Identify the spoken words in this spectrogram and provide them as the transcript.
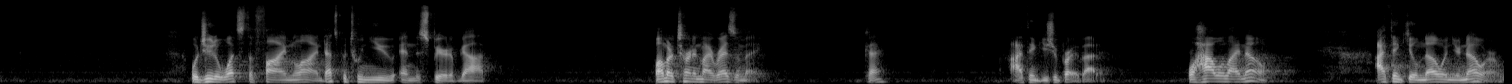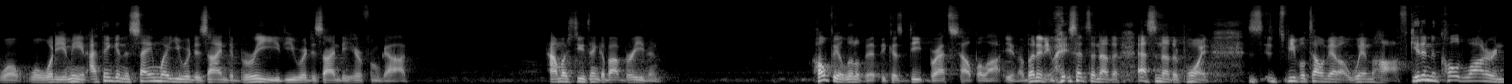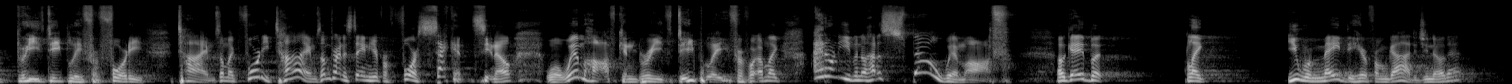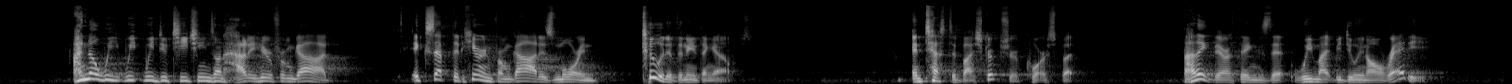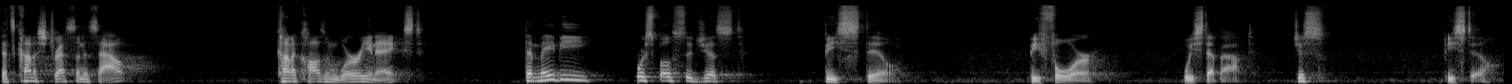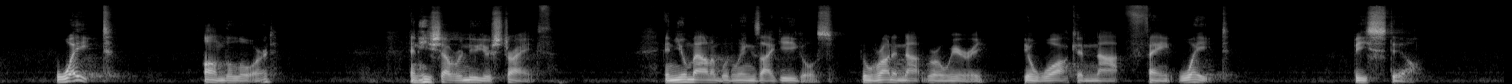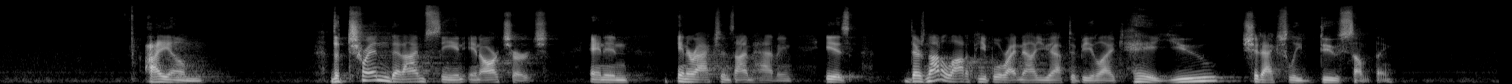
Well, Judah, what's the fine line? That's between you and the Spirit of God. Well, I'm going to turn in my resume. Okay? I think you should pray about it. Well, how will I know? I think you'll know when you're knower. Well, well, what do you mean? I think in the same way you were designed to breathe, you were designed to hear from God. How much do you think about breathing? Hopefully a little bit because deep breaths help a lot, you know. But anyways, that's another that's another point. People telling me about Wim Hof. Get into cold water and breathe deeply for 40 times. I'm like, 40 times? I'm trying to stay in here for four seconds, you know? Well, Wim Hof can breathe deeply for four. I'm like, I don't even know how to spell Wim Hof. Okay, but like you were made to hear from God. Did you know that? I know we, we, we do teachings on how to hear from God, except that hearing from God is more intuitive than anything else. And tested by Scripture, of course, but I think there are things that we might be doing already that's kind of stressing us out, kind of causing worry and angst, that maybe we're supposed to just be still before we step out. Just be still. Wait on the Lord, and he shall renew your strength. And you'll mount up with wings like eagles. You'll run and not grow weary. You'll walk and not faint. Wait. Be still. I um the trend that I'm seeing in our church and in interactions I'm having is there's not a lot of people right now you have to be like, hey, you should actually do something.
